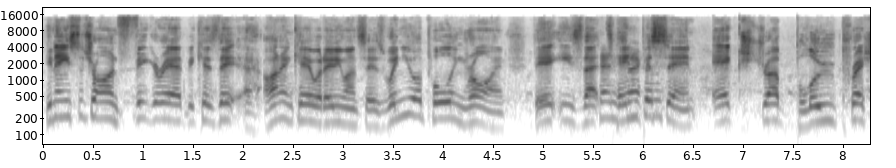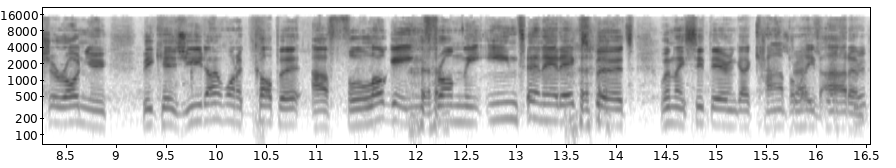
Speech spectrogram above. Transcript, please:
He needs to try and figure out because there, I don't care what anyone says. When you are pulling Ryan, there is that ten percent extra blue pressure on you because you don't want to cop it a flogging from the internet experts when they sit there and go, "Can't Strap, believe grip.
